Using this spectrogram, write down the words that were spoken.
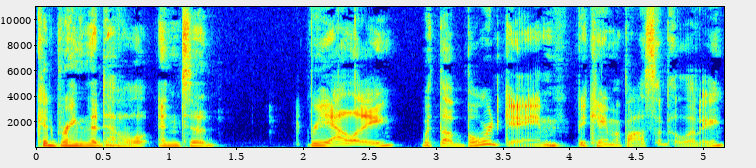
could bring the devil into reality with a board game became a possibility.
